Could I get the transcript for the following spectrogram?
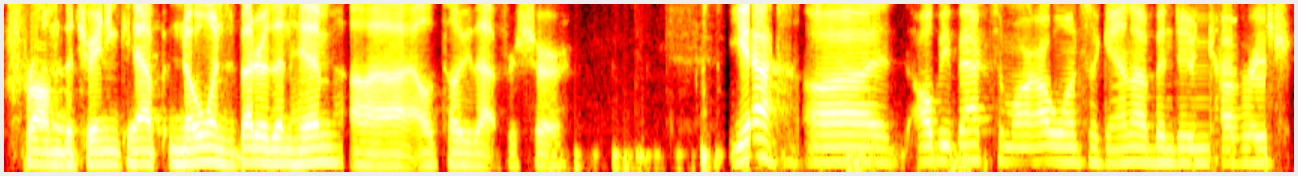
from the training camp. No one's better than him. Uh, I'll tell you that for sure. Yeah, uh, I'll be back tomorrow once again. I've been doing coverage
